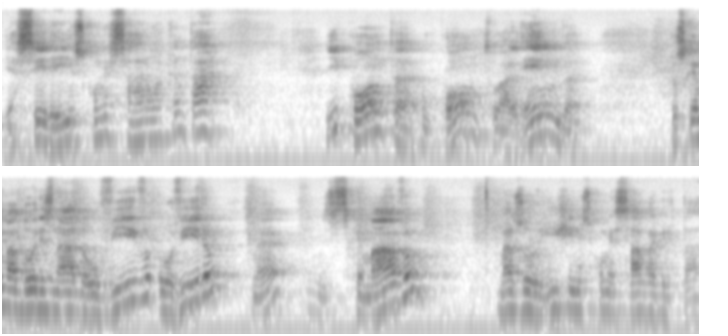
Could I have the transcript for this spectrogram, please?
e as sereias começaram a cantar. E conta o conto, a lenda, que os remadores nada ouviram, né? eles remavam, mas Orígenes começava a gritar:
